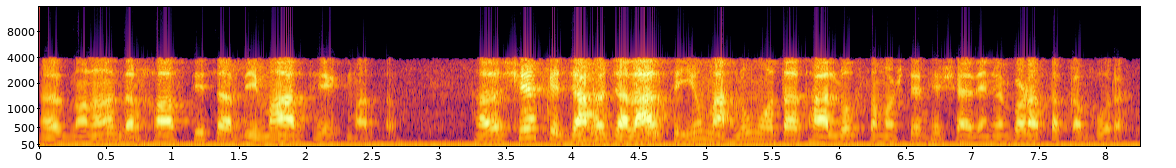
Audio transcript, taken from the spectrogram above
حضرت مولانا درخواستی صاحب بیمار تھے ایک مرتبہ۔ حضرت شیخ کے جاہ و جلال سے یوں معلوم ہوتا تھا، لوگ سمجھتے تھے شاید ان میں بڑا تکبر ہے۔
